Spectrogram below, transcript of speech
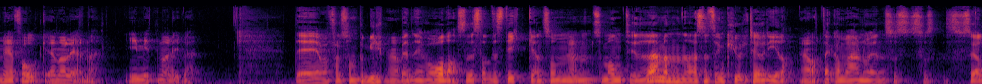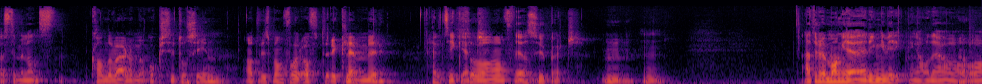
med folk enn alene i midten av livet. Det er i hvert fall sånn på gruppenivå, da, så det er statistikken som, som antyder det. Men jeg syns det er en kul teori, da. Ja. At det kan være noe i den sos sos sosiale stimulansen. Kan det være noe med oksytocin? At hvis man får oftere klemmer Helt sikkert. Så- Det er jo supert. mm. Jeg tror det er mange ringvirkninger av det å, å,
